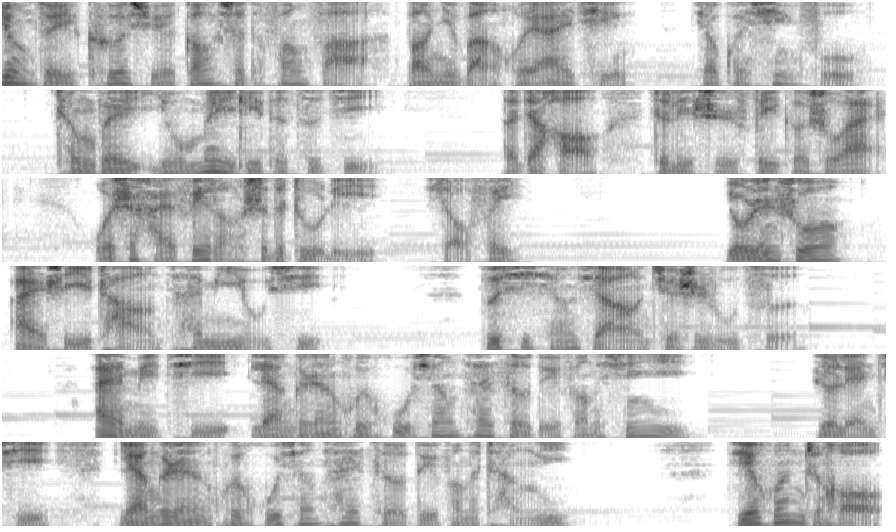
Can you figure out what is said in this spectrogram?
用最科学高效的方法帮你挽回爱情，浇灌幸福，成为有魅力的自己。大家好，这里是飞哥说爱，我是海飞老师的助理小飞。有人说，爱是一场猜谜游戏，仔细想想，确实如此。暧昧期，两个人会互相猜测对方的心意；热恋期，两个人会互相猜测对方的诚意；结婚之后，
